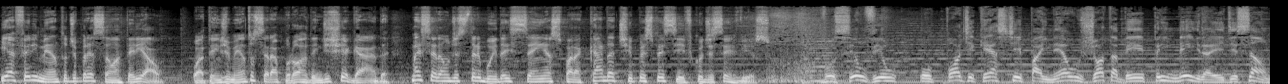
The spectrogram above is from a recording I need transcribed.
e aferimento de pressão arterial. O atendimento será por ordem de chegada, mas serão distribuídas senhas para cada tipo específico de serviço. Você ouviu o podcast Painel JB, primeira edição.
